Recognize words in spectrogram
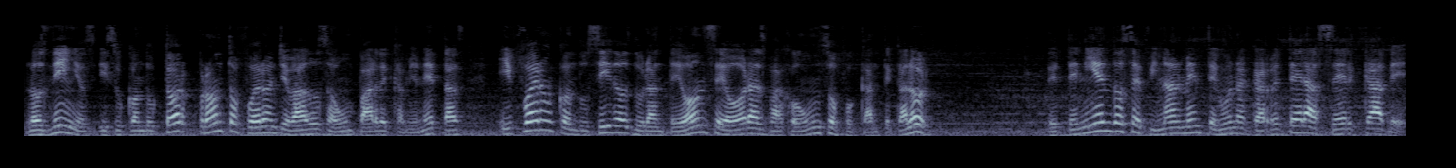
Los niños y su conductor pronto fueron llevados a un par de camionetas y fueron conducidos durante 11 horas bajo un sofocante calor, deteniéndose finalmente en una carretera cerca de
